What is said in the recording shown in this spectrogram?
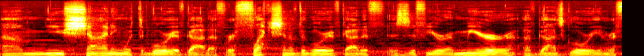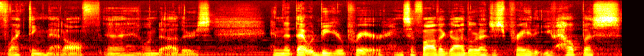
um, you shining with the glory of God, a reflection of the glory of God, if, as if you're a mirror of God's glory and reflecting that off uh, onto others. And that that would be your prayer. And so, Father God, Lord, I just pray that you help us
